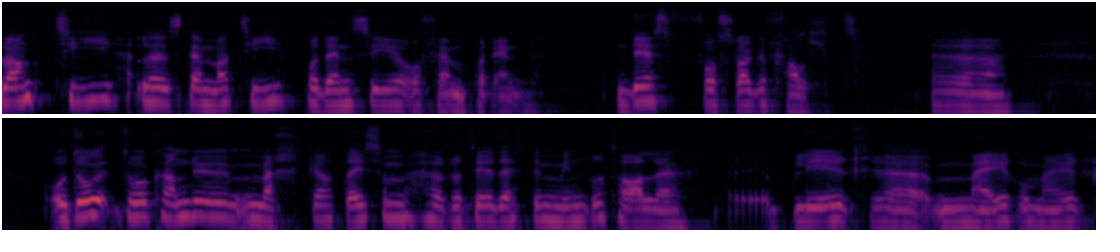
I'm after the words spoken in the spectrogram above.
blant 10, eller stemme 10 på den sida og 5 på den. Det forslaget falt. Og da, kan du merke at de som hører til dette mindretallet, blir mer og mer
